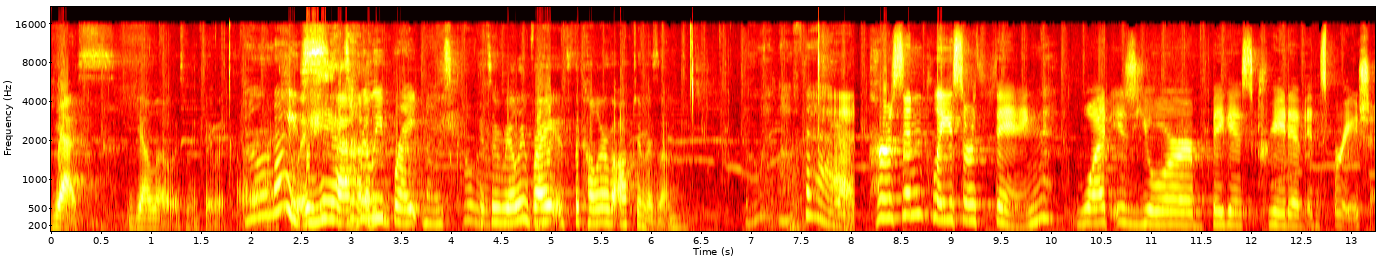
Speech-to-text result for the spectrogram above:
yes, yellow is my favorite color. Oh, actually. nice. Yeah. It's a really bright, nice color. It's a really bright. It's the color of optimism. That. Person, place, or thing, what is your biggest creative inspiration?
